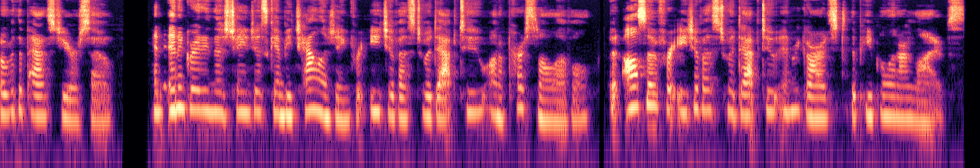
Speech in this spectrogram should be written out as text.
over the past year or so, and integrating those changes can be challenging for each of us to adapt to on a personal level, but also for each of us to adapt to in regards to the people in our lives.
